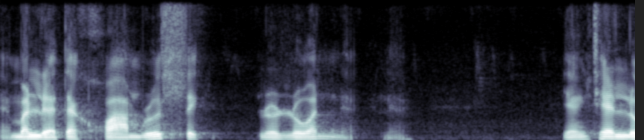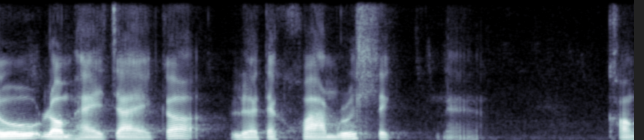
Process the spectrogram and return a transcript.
นะมันเหลือแต่ความรู้สึกล้วนๆเนี่ยนะอย่างเช่นรู้ลมหายใจก็เหลือแต่ความรู้สึกนะของ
